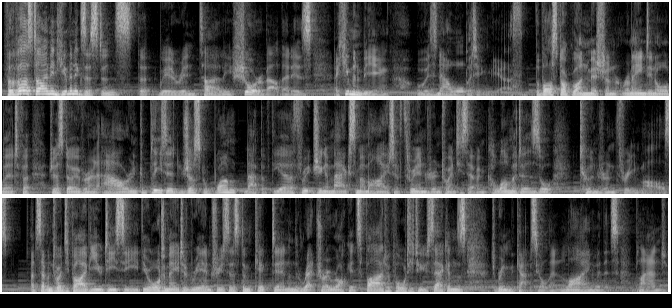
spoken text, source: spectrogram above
For the first time in human existence, that we're entirely sure about that is, a human being who is now orbiting the Earth. The Vostok 1 mission remained in orbit for just over an hour and completed just one lap of the Earth, reaching a maximum height of 327 kilometers or 203 miles. At 7.25 UTC, the automated re-entry system kicked in and the retro rockets fired for 42 seconds to bring the capsule in line with its planned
